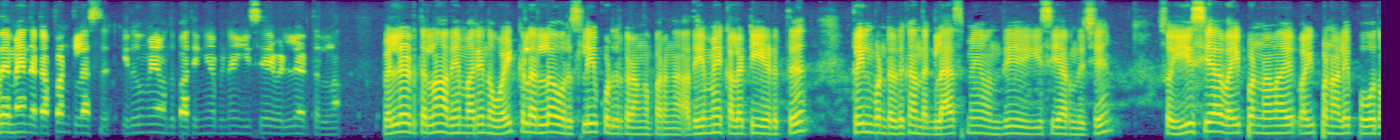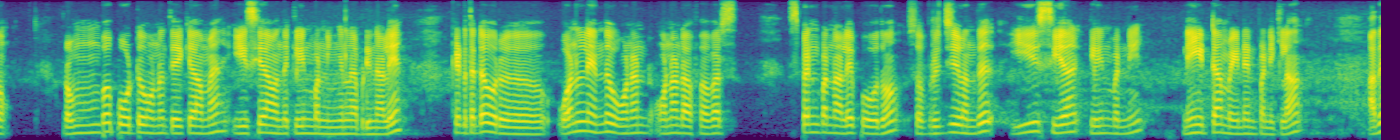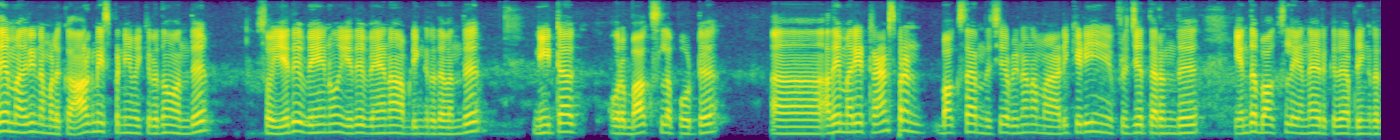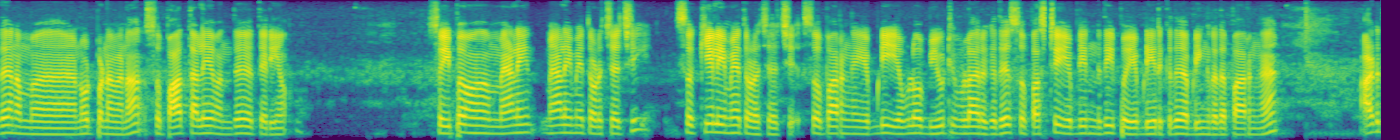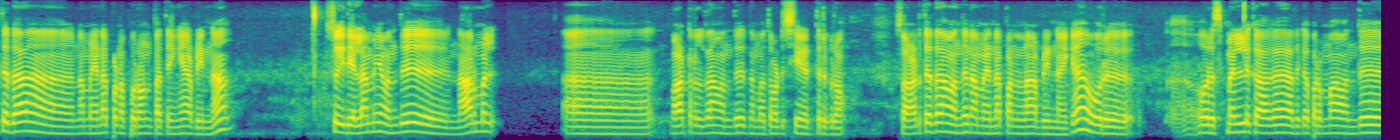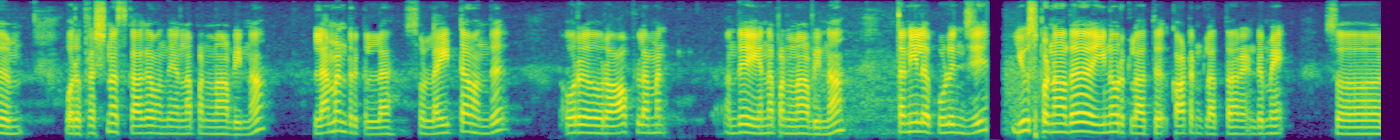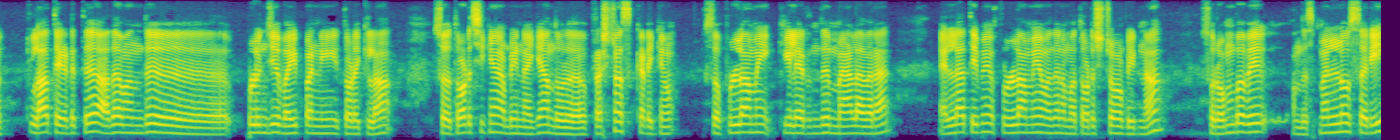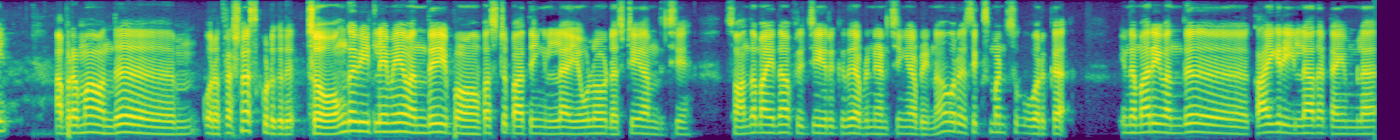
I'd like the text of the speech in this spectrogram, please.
அதே மாதிரி இந்த டஃப் அண்ட் கிளாஸ் இதுவுமே வந்து பார்த்தீங்க அப்படின்னா, ஈஸியாக வெளில எடுத்துடலாம். வெளில எடுத்துடலாம். அதே மாதிரி இந்த ஒயிட் கலரில் ஒரு ஸ்லீவ் கொடுத்துருக்குறாங்க பாருங்கள் அதையுமே கழட்டி எடுத்து க்ளீன் பண்ணுறதுக்கு அந்த கிளாஸுமே வந்து ஈஸியாக இருந்துச்சு. ஸோ ஈஸியாக வைப் பண்ணாலே வைப் பண்ணாலே போதும். ரொம்ப போட்டு ஒன்றும் தேய்க்காமல் ஈஸியாக வந்து க்ளீன் பண்ணீங்க அப்படின்னாலே, கிட்டத்தட்ட ஒரு 1லேருந்து 1 அண்ட் 1 1/2 ஹவர்ஸ் ஸ்பெண்ட் பண்ணாலே போதும். ஸோ ஃப்ரிட்ஜு வந்து ஈஸியாக க்ளீன் பண்ணி நீட்டாக மெயின்டைன் பண்ணிக்கலாம். அதே மாதிரி நம்மளுக்கு ஆர்கனைஸ் பண்ணி வைக்கிறதும் வந்து ஸோ எது வேணும், எது வேணாம் அப்படிங்கிறத வந்து நீட்டாக ஒரு பாக்ஸில் போட்டு அதே மாதிரி டிரான்ஸ்பரன்ட் பாக்ஸாக இருந்துச்சு அப்படின்னா, நம்ம அடிக்கடி ஃப்ரிட்ஜை திறந்து எந்த பாக்ஸில் என்ன இருக்குது அப்படிங்கிறத நம்ம நோட் பண்ண வேணாம். ஸோ பார்த்தாலே வந்து தெரியும். ஸோ இப்போ மேலேயும் மேலேயுமே தொடச்சாச்சு. ஸோ கீழேயுமே தொடச்சாச்சு. ஸோ பாருங்கள் எப்படி எவ்வளோ பியூட்டிஃபுல்லாக இருக்குது. ஸோ ஃபஸ்ட்டு எப்படி இருந்தது, இப்போ எப்படி இருக்குது அப்படிங்கிறத பாருங்கள் அடுத்ததாக நம்ம என்ன பண்ண போகிறோம்னு பார்த்தீங்க அப்படின்னா, ஸோ இது எல்லாமே வந்து நார்மல் வாட்டரில் தான் வந்து நம்ம தொடச்சி எடுத்துருக்குறோம். ஸோ அடுத்ததாக வந்து நம்ம என்ன பண்ணலாம் அப்படின்னாக்கா, ஒரு ஒரு ஸ்மெல்லுக்காக, அதுக்கப்புறமா வந்து ஒரு ஃப்ரெஷ்னஸ்க்காக வந்து என்ன பண்ணலாம் அப்படின்னா, லெமன் இருக்குல்ல, ஸோ லைட்டாக வந்து ஒரு ஒரு 1/2 லெமன் வந்து என்ன பண்ணலாம் அப்படின்னா, தண்ணியில் புழிஞ்சு யூஸ் பண்ணாத இன்னொரு கிளாத்து, காட்டன் கிளாத் தான் ரெண்டுமே ஸோ கிளாத்தை எடுத்து அதை வந்து புழிஞ்சு வைப் பண்ணி துடைக்கலாம். ஸோ தொடச்சீங்க அப்படின்னாக்கா, அந்த ஒரு ஃப்ரெஷ்னஸ் கிடைக்கும். ஸோ ஃபுல்லாமே கீழே இருந்து மேலே வர எல்லாத்தையுமே ஃபுல்லாமே வந்து நம்ம துடச்சிட்டோம் அப்படின்னா, ஸோ ரொம்பவே அந்த ஸ்மெல்லும் சரி, அப்புறமா வந்து ஒரு ஃப்ரெஷ்னஸ் கொடுக்குது ஸோ உங்கள் வீட்லேயுமே வந்து இப்போ ஃபர்ஸ்ட்டு பார்த்தீங்கள எவ்வளோ டஸ்டியா இருந்துச்சு. ஸோ அந்த மாதிரி தான் ஃப்ரிட்ஜ் இருக்குது அப்படின்னு நினச்சிங்க அப்படின்னா, ஒரு சிக்ஸ் மந்த்ஸுக்கு ஒருக்க இந்த மாதிரி வந்து காய்கறி இல்லாத டைமில்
